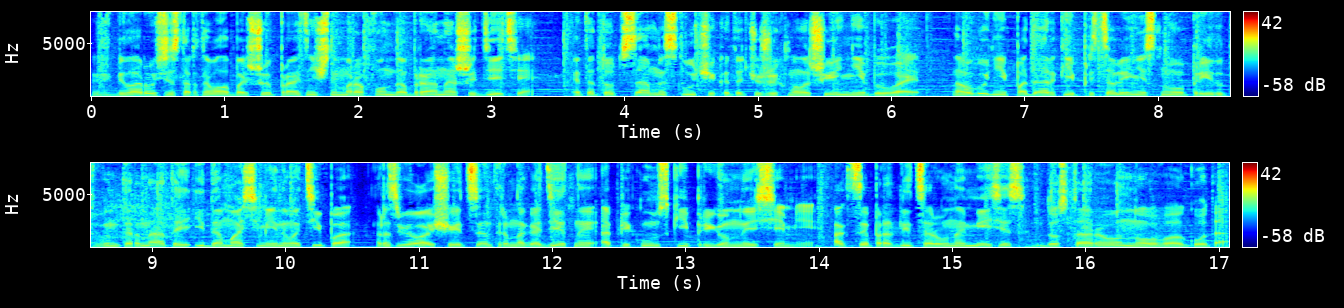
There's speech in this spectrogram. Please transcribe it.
В Беларуси стартовал большой праздничный марафон добра «Наши дети». Это тот самый случай, когда чужих малышей не бывает. Новогодние подарки и представления снова приедут в интернаты и дома семейного типа, развивающие центры многодетные, опекунские приемные семьи. Акция продлится ровно месяц до Старого Нового года.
